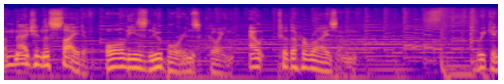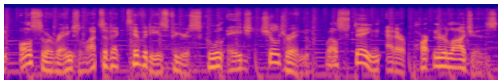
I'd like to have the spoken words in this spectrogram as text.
Imagine the sight of all these newborns going out to the horizon. We can also arrange lots of activities for your school aged children while staying at our partner lodges.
